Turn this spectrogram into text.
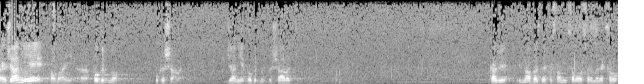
E, džamije je ovaj, e, pogrdno ukrašavati. Džamije je pogrdno ukrašavati kaže Ibn Abbas da je poslanik sallallahu alejhi ve rekao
